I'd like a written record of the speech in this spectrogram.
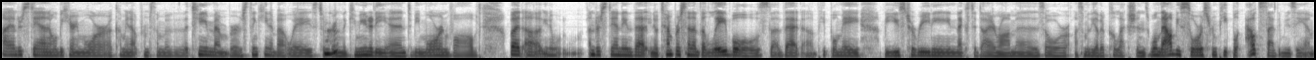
I understand, and we'll be hearing more uh, coming up from some of the team members thinking about ways to mm-hmm. bring the community in to be more involved. But uh, you know, understanding that you know, ten percent of the labels uh, that uh, people may be used to reading next to dioramas or some of the other collections will now be sourced from people outside the museum.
